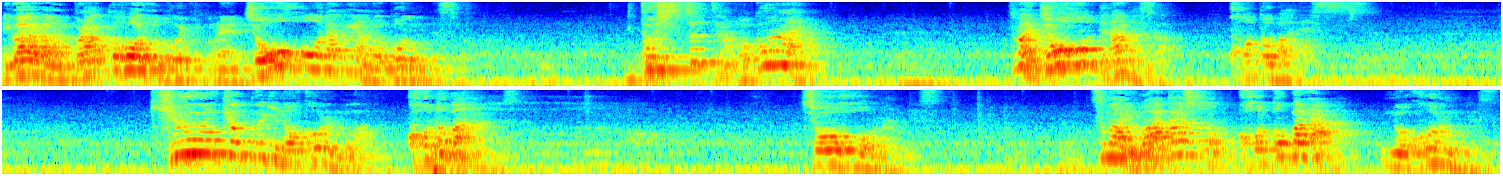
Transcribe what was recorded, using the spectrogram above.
いわゆるあのブラックホールのとこ行くとね情報だけが残るんですよ。物質っていうのは残らない。つまり情報って何ですか？言葉です。究極に残るのは言葉なんです。情報なんです。つまり私の言葉が残るんです。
